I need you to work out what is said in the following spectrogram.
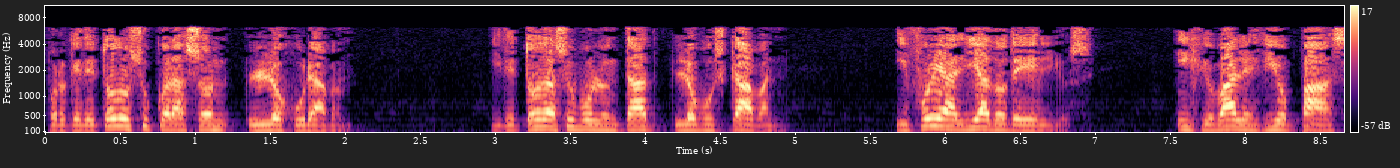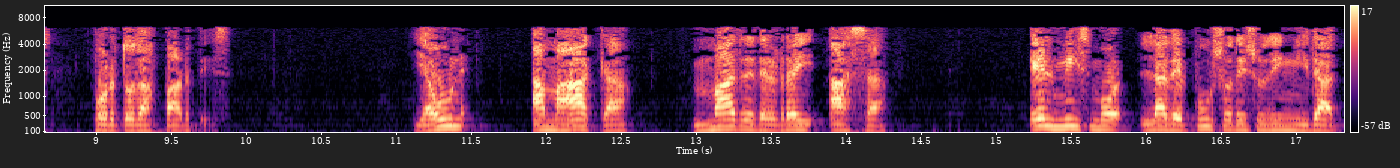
porque de todo su corazón lo juraban, y de toda su voluntad lo buscaban, y fue aliado de ellos, y Jehová les dio paz por todas partes. Y aún Amaaca, madre del rey Asa, él mismo la depuso de su dignidad,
